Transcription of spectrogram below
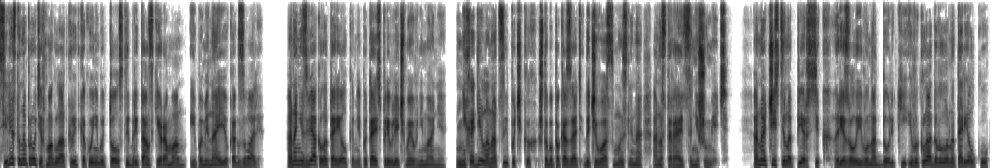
Селеста, напротив, могла открыть какой-нибудь толстый британский роман и поминая ее, как звали. Она не звякала тарелками, пытаясь привлечь мое внимание, не ходила на цыпочках, чтобы показать, до чего осмысленно она старается не шуметь. Она чистила персик, резала его на дольки и выкладывала на тарелку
